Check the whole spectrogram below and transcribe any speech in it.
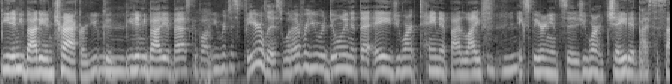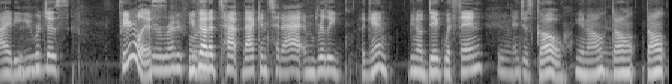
beat anybody in track or you could beat mm-hmm. anybody at basketball. You were just fearless. Whatever you were doing at that age you weren't tainted by life mm-hmm. experiences. You weren't jaded by society. You were mm-hmm. just fearless. You're ready for you got to tap back into that and really again you know dig within and just go you know? Don't don't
